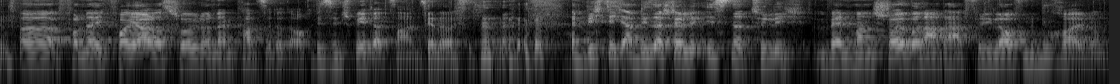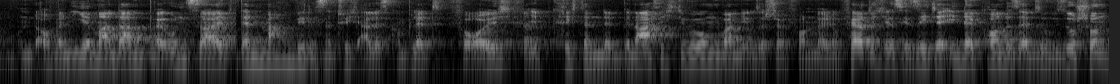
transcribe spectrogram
äh, von der Vorjahresschuld und dann kannst du das auch ein bisschen später zahlen. Genau, richtig. Und wichtig an dieser Stelle ist natürlich, wenn man einen Steuerberater hat für die laufende Buchhaltung und auch wenn ihr Mandant bei uns seid, dann machen wir das natürlich alles komplett für euch. Ihr kriegt dann eine Benachrichtigung, wann die Umsatzsteuervoranmeldung fertig ist. Ihr seht ja in der Contest-App sowieso schon,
